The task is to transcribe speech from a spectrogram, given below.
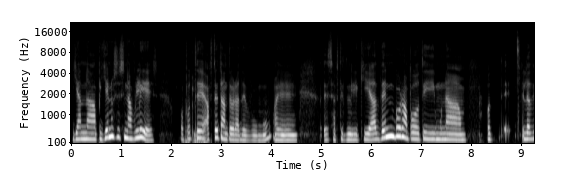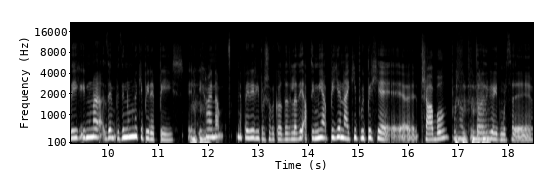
για να πηγαίνω σε συναυλίες. Οπότε αυτό ήταν το ραντεβού μου ε, σε αυτή την ηλικία. Δεν μπορώ να πω ότι ήμουνα... Ο, ε, δηλαδή ήμουνα, δεν, δεν ήμουνα και επιρρεπης Είχα ένα, μια περίεργη προσωπικότητα. Δηλαδή, από τη μία πήγαινα εκεί που υπήρχε ε, trouble. Πώς να, τώρα δεν ξέρω γιατί μου ήρθε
